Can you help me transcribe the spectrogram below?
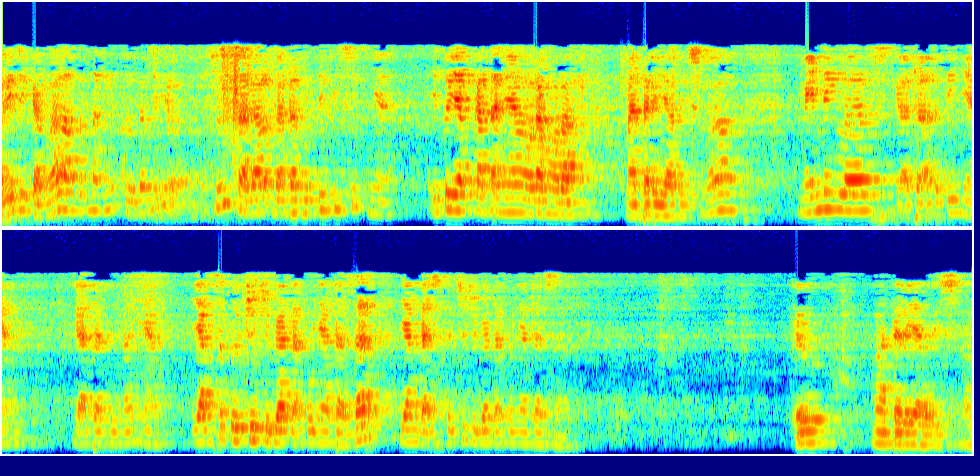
hari tiga malam tentang itu, tapi ya susah kalau nggak ada bukti fisiknya. Itu yang katanya orang-orang materialisme meaningless, nggak ada artinya, nggak ada gunanya. Yang setuju juga tidak punya dasar, yang tidak setuju juga tidak punya dasar. Itu materialisme.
